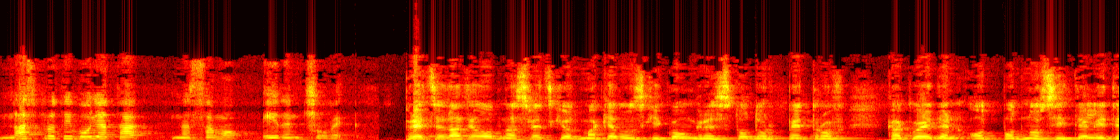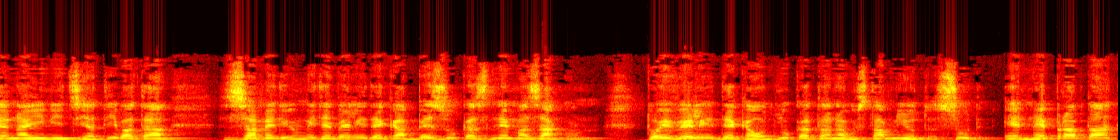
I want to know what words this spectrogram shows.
наспроти волјата на само еден човек. Председателот на Светскиот македонски конгрес Тодор Петров, како еден од подносителите на иницијативата, За медиумите вели дека без указ нема закон. Тој вели дека одлуката на Уставниот суд е неправда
